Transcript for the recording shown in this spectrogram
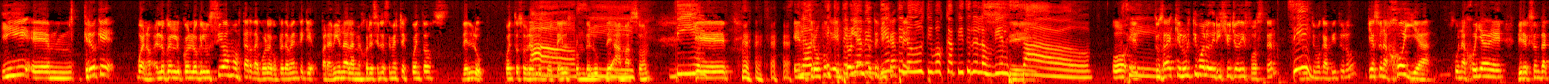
y em, creo que, bueno, lo que, con lo que Lucía vamos a estar de acuerdo completamente, que para mí una de las mejores series del semestre es Cuentos del Loop, Cuentos sobre el ah, Tales from the Loop de Amazon que entró, es que tenía pendiente los últimos capítulos los vi el sábado. Oh, Tú sabes que el último lo dirigió Jodie Foster, sí. el último capítulo, que es una joya, una joya de dirección de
